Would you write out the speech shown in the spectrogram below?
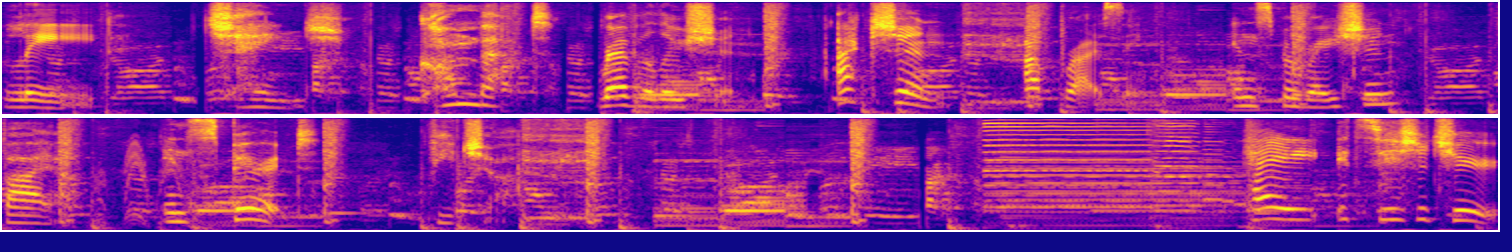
lead, change, combat, revolution, action, uprising, inspiration, fire, in spirit, future. Hey, it's Tisha Chu,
